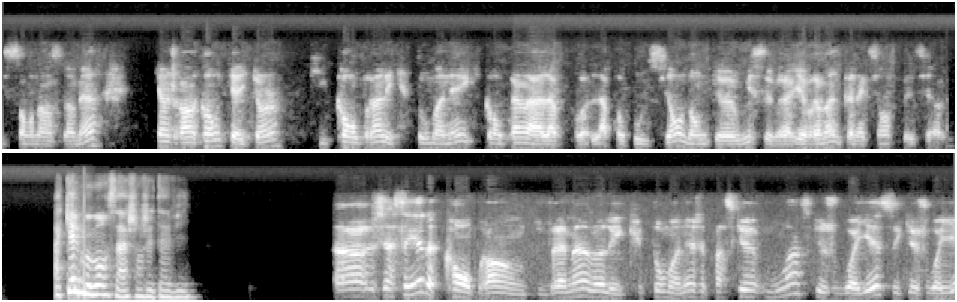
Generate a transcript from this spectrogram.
sont dans ce domaine. Quand je rencontre quelqu'un qui comprend les crypto-monnaies, qui comprend la, proposition, donc euh, oui, il y a vraiment une connexion spéciale. À quel moment ça a changé ta vie? Euh, j'essayais de comprendre vraiment là, les crypto-monnaies parce que moi, ce que je voyais, c'est que je voyais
